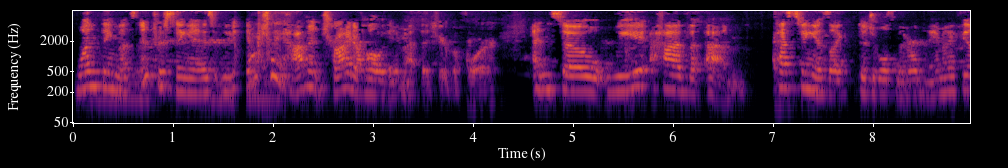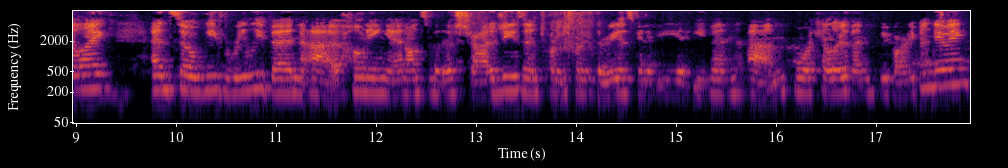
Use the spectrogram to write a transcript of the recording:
one thing that's interesting is we actually haven't tried a holiday method here before, and so we have um, testing is like Digible's middle name. I feel like. And so we've really been uh, honing in on some of those strategies, and 2023 is going to be even um, more killer than we've already been doing.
